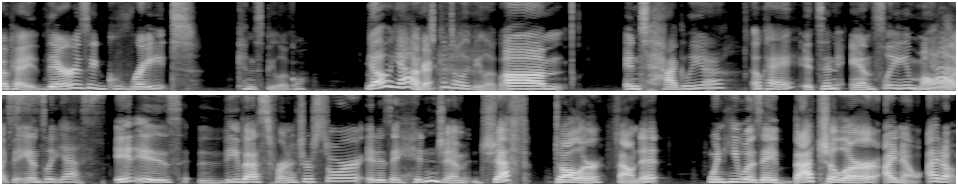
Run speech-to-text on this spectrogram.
Okay, there is a great. Can this be local? Oh yeah, Okay. it can totally be local. Um, Intaglia. Okay. It's in Ansley Mall, like the Yes, Ansley. Yes. It is the best furniture store. It is a hidden gem. Jeff Dauler found it when he was a bachelor. I know. I don't.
